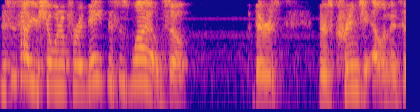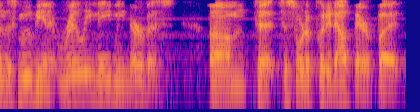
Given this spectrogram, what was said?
This is how you're showing up for a date. This is wild. So there's there's cringe elements in this movie, and it really made me nervous um, to to sort of put it out there. But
